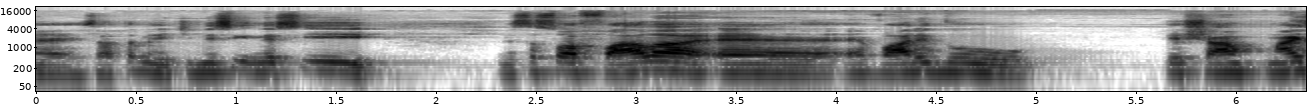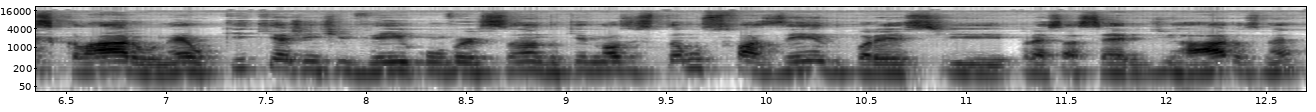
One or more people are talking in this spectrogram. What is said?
É, exatamente. Nesse, nesse, nessa sua fala, é, é válido deixar mais claro né, o que, que a gente veio conversando, o que nós estamos fazendo para, este, para essa série de raros, né,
